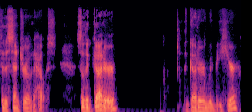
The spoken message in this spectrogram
to the center of the house. So the gutter, the gutter would be here.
